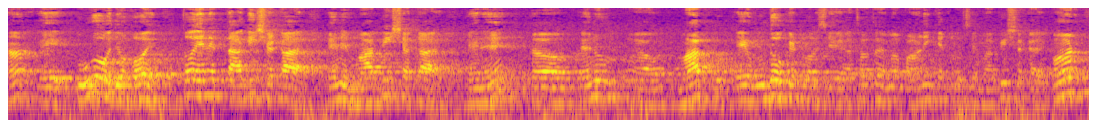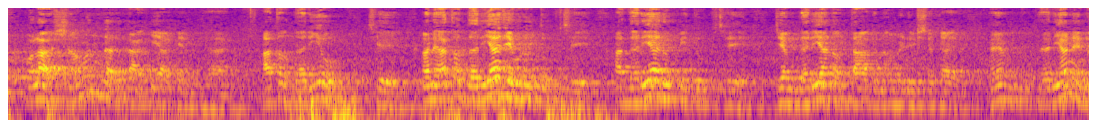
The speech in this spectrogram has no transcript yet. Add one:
હા, એ કૂવો જો હોય તો એને તાગી શકાય, એને માપી શકાય, એને એનું માપ એ ઊંડો કેટલો છે અથવા તો એમાં પાણી કેટલું છે માપી શકાય. પણ ઓલા સમંદર તાગ્યા કેમ થાય? આ તો દરિયો છે અને આ તો દરિયા જેવડું દુઃખ છે. આ દરિયારૂપી દુઃખ છે. જેમ દરિયાનો તાગ ન મેળવી શકાય, એમ દરિયાને ન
